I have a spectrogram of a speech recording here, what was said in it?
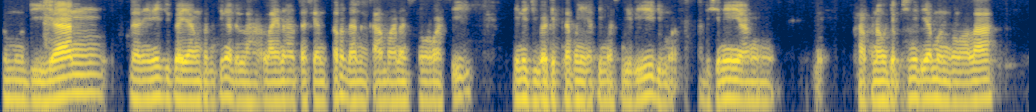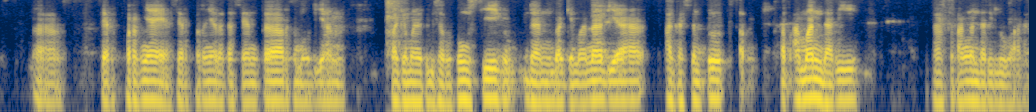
Kemudian dan ini juga yang penting adalah layanan data center dan keamanan informasi. Ini juga kita punya tim sendiri di, di sini yang penanggung jawab di sini dia mengelola uh, servernya ya, servernya data center, kemudian bagaimana itu bisa berfungsi dan bagaimana dia agar tentu tetap, tetap aman dari uh, serangan dari luar.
